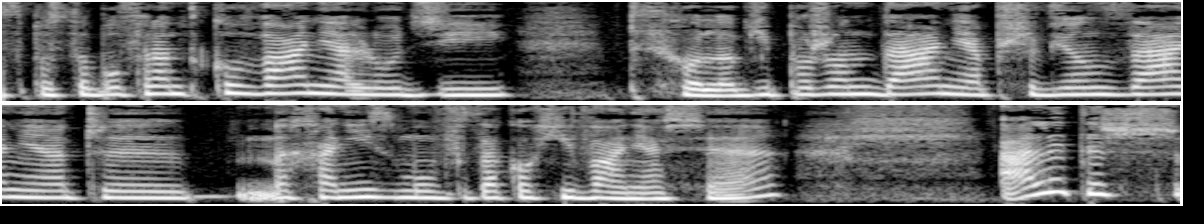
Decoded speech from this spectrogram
sposobów randkowania ludzi, psychologii pożądania, przywiązania czy mechanizmów zakochiwania się, ale też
